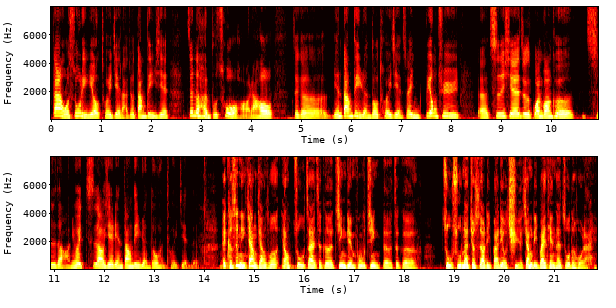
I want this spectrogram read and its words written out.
当然我书里也有推荐啦，就当地一些真的很不错哈，然后这个连当地人都推荐，所以你不用去呃吃一些就是观光客吃的啊，你会吃到一些连当地人都很推荐的。哎、可是你这样讲说要住在这个景点附近的这个住宿，那就是要礼拜六去，这样礼拜天才坐得回来。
